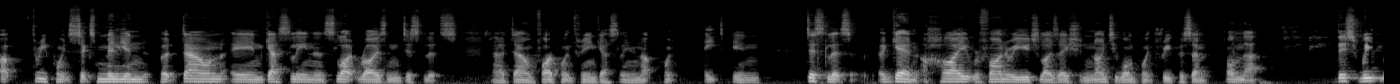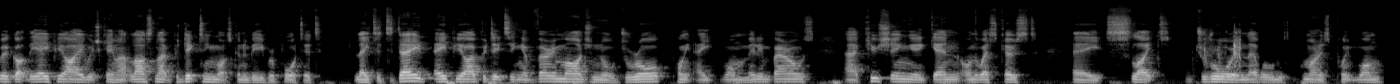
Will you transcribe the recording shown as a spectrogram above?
up 3.6 million, but down in gasoline and slight rise in distillates, uh, down 5.3 in gasoline and up 0.8 in distillates. Again, a high refinery utilization, 91.3% on that. This week, we've got the API, which came out last night, predicting what's going to be reported later today. API predicting a very marginal draw, 0.81 million barrels. Uh, Cushing, again on the west coast, a slight draw in levels, minus 0.1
